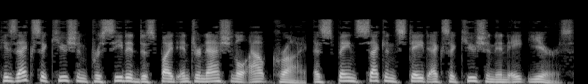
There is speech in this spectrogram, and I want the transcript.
His execution proceeded despite international outcry, as Spain's second state execution in eight years.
